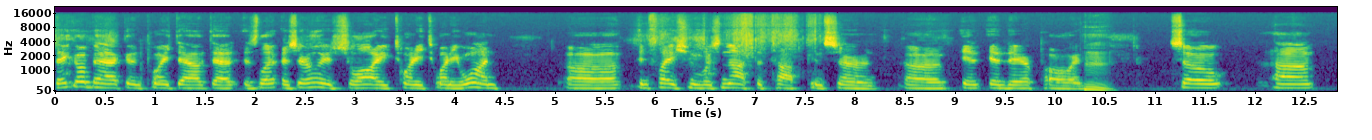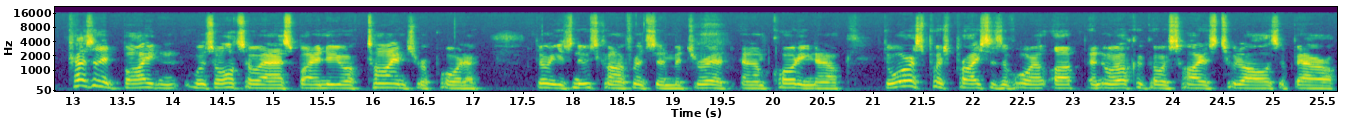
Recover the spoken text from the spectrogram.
they go back and point out that as, le- as early as July 2021, uh, inflation was not the top concern uh, in, in their polling. Hmm. So uh, President Biden was also asked by a New York Times reporter during his news conference in Madrid, and I'm quoting now the war has pushed prices of oil up, and oil could go as high as $2 a barrel.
